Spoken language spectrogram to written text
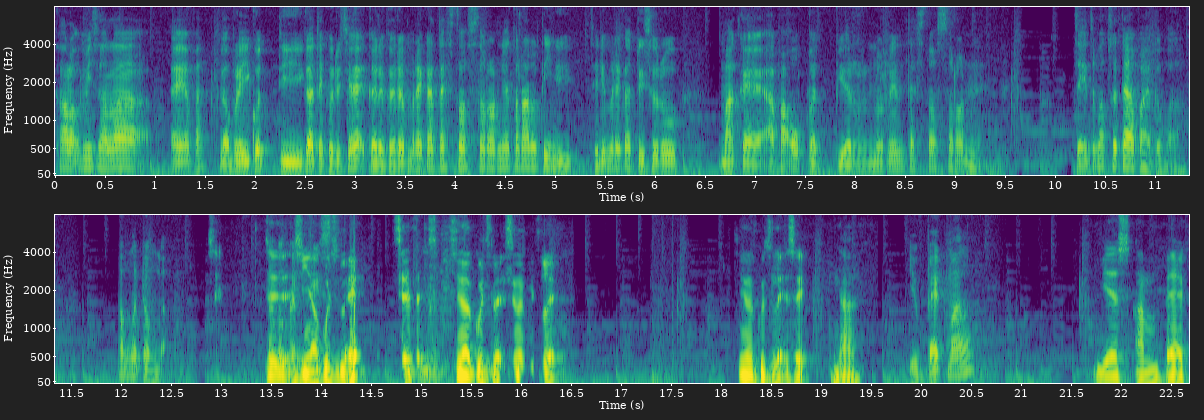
kalau misalnya eh apa nggak boleh ikut di kategori cewek gara-gara mereka testosteronnya terlalu tinggi jadi mereka disuruh pakai apa obat biar nurunin testosteronnya Cek itu maksudnya apa itu mal kamu ngedong nggak Sinyal aku jelek. Si- Sinyal aku jelek, sinyal aku jelek. Sinyal aku jelek sih. Bentar. you back mal Yes, I'm back.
